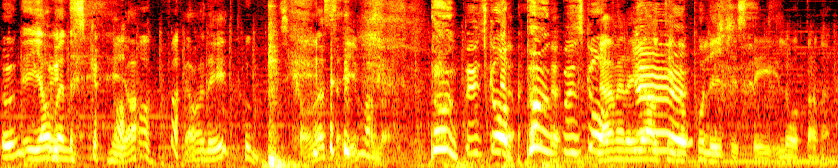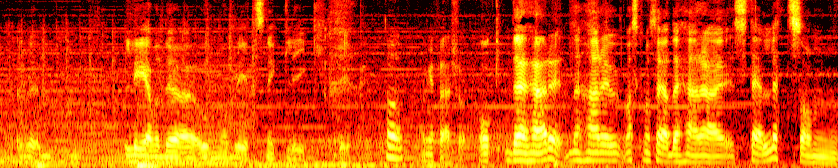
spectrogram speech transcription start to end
Ja men, ja, ja men det är ju ett punkbudskap. Vad säger man då? Punkbudskap! Punkbudskap! Nej men det är ju alltid något politiskt i låtarna. Lev och dö ung och bli ett snyggt lik. Typ. Ja. Ungefär så. Och det här, det här, vad ska man säga, det här stället som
